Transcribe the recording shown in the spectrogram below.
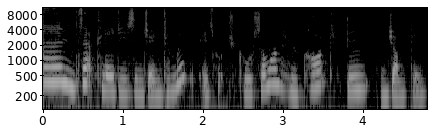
And that, ladies and gentlemen, is what you call someone who can't do jumping.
